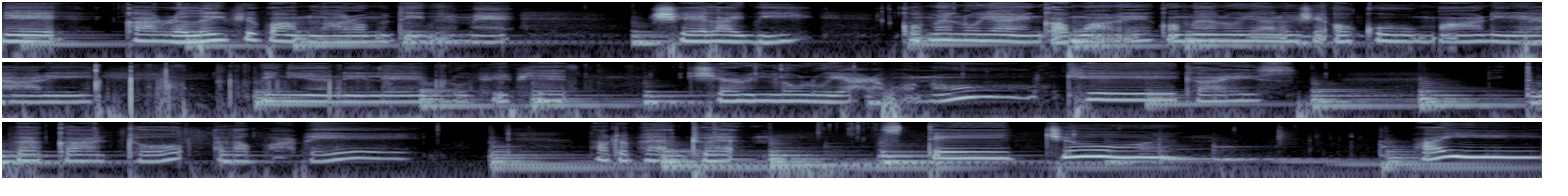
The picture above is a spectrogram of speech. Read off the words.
နဲ့က relate ဖြစ်ပါမလားတော့မသိပေမဲ့ share လိုက်ပြီး comment လို့ရရင်ကောင်းပါပဲ comment လို့ရလို့ရှင်အော်ကိုမားနေတဲ့ဟာတွေ opinion တွေလည်းဘယ်လိုဖြစ်ဖြစ် sharing လုပ်လို့ရတာပေါ့နော် okay guys ဒီတစ်ပတ်ကတော့အလောက်ပါပဲနောက်တစ်ပတ်အတွက် stay tuned Bye.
